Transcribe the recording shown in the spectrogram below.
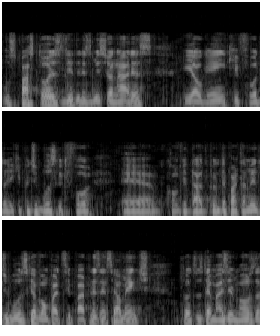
os pastores, líderes missionárias e alguém que for da equipe de música, que for é, convidado pelo departamento de música, vão participar presencialmente. Todos os demais irmãos da,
